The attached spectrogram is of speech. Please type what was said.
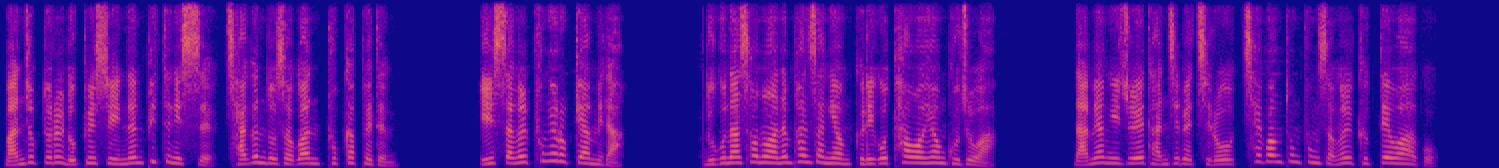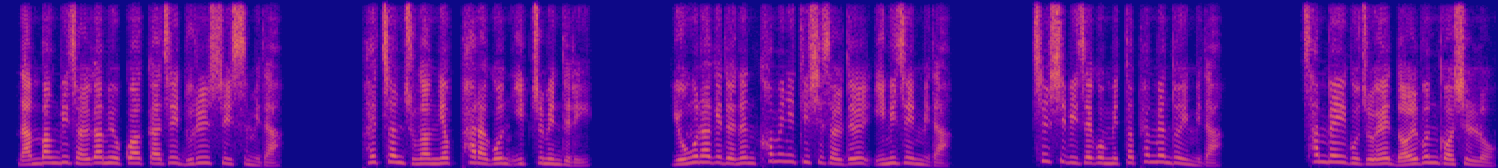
만족도를 높일 수 있는 피트니스, 작은 도서관, 북카페 등 일상을 풍요롭게 합니다. 누구나 선호하는 판상형 그리고 타워형 구조와 남양 위주의 단지 배치로 채광 통풍성을 극대화하고 난방비 절감 효과까지 누릴 수 있습니다. 회천 중앙역 파라곤 입주민들이 용을 하게 되는 커뮤니티 시설들 이미지입니다. 72제곱미터 평면도입니다. 3베이 구조의 넓은 거실로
